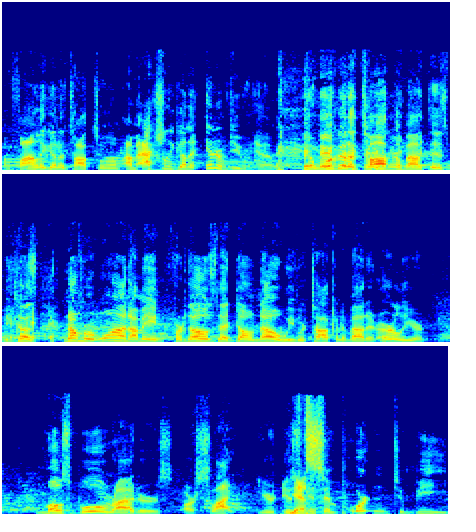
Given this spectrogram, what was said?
I'm finally going to talk to him. I'm actually going to interview him. And we're going to talk about this because, number one, I mean, for those that don't know, we were talking about it earlier. Most bull riders are slight. You're, it's, Yes. it's important to be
